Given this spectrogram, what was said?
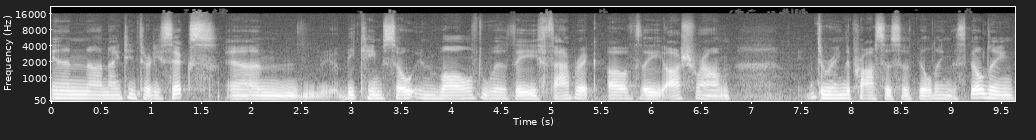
in uh, 1936 and became so involved with the fabric of the ashram during the process of building this building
